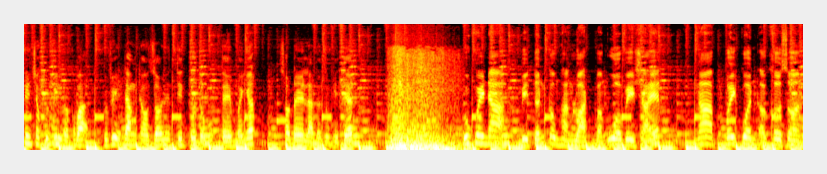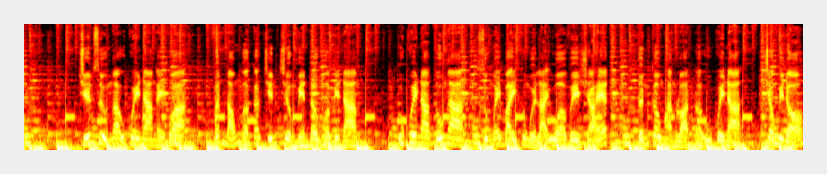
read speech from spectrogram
Xin chào quý vị và các bạn. Quý vị đang theo dõi những tin tức ở quốc tế mới nhất. Sau đây là nội dung chi tiết. Ukraine bị tấn công hàng loạt bằng UAV Shahed. Nga vây quân ở Kherson. Chiến sự Nga-Ukraine ngày qua vẫn nóng ở các chiến trường miền Đông và miền Nam. Ukraine tố Nga dùng máy bay không người lái UAV Shahed tấn công hàng loạt ở Ukraine. Trong khi đó,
